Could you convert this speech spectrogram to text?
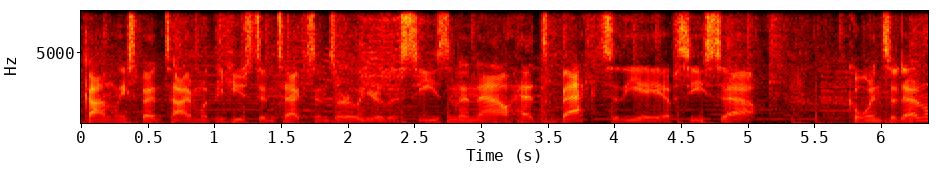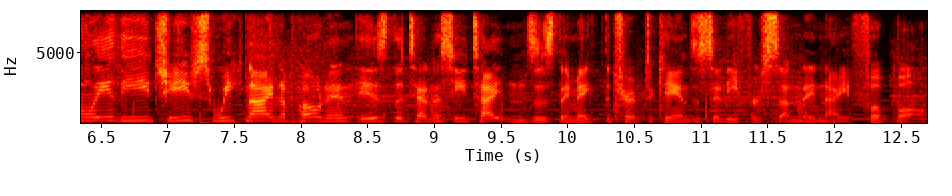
Conley spent time with the Houston Texans earlier this season and now heads back to the AFC South. Coincidentally, the Chiefs' Week 9 opponent is the Tennessee Titans as they make the trip to Kansas City for Sunday Night Football.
